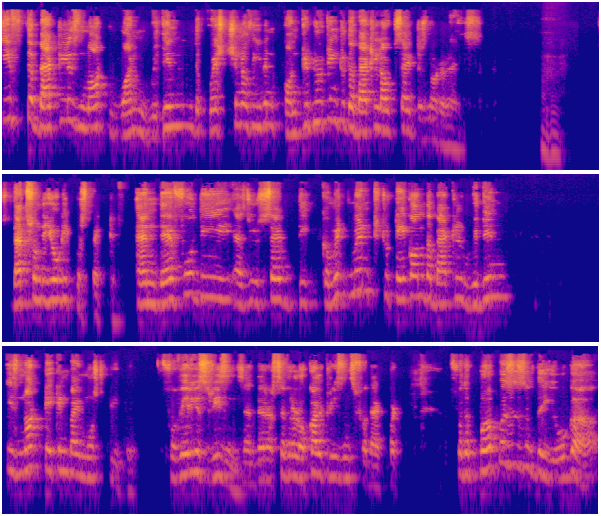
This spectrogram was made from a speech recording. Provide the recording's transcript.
if the battle is not won within, the question of even contributing to the battle outside does not arise. Mm-hmm. That's from the yogic perspective. And therefore, the as you said, the commitment to take on the battle within is not taken by most people for various reasons. And there are several occult reasons for that. But for the purposes of the yoga,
